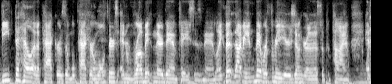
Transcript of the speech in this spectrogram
beat the hell out of Packers and Packer and Walters and rub it in their damn faces, man. Like that. I mean, they were three years younger than us at the time, and,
